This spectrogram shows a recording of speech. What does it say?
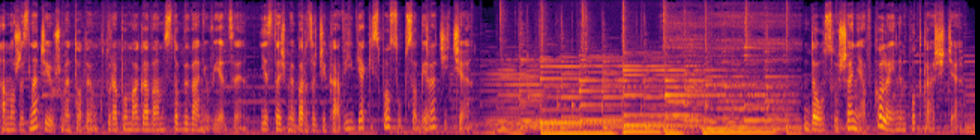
A może znacie już metodę, która pomaga Wam w zdobywaniu wiedzy? Jesteśmy bardzo ciekawi, w jaki sposób sobie radzicie. Do usłyszenia w kolejnym podcaście.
